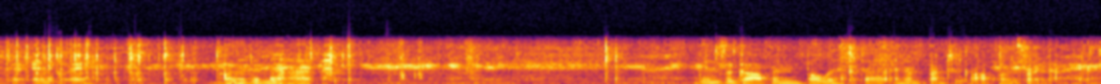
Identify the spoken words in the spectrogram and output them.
Okay, anyway. Other than that, there's a goblin ballista and a bunch of goblins right out here.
